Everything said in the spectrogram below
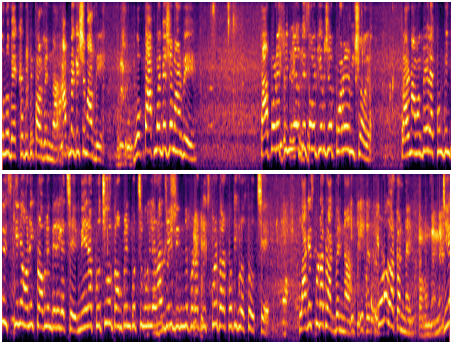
কোনো ব্যাখ্যা দিতে পারবেন না। আপনাকে এসে মারবে। ভোক্তা আপনাকে এসে মারবে। তারপরে ক্রিমিনাল কেস হবে কি সেটা পরের বিষয়। কারণ আমাদের এখন কিন্তু স্কিনে অনেক প্রবলেম বেড়ে গেছে। মেয়েরা প্রচুর কমপ্লেন করছে মহিলারা যে বিভিন্ন প্রোডাক্ট ইউজ করে তারা ক্ষতিগ্রস্ত হচ্ছে। লাগেজ প্রোডাক্ট রাখবেন না। কোনো দরকার নাই। যে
